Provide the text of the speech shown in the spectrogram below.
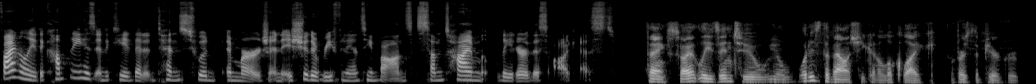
Finally, the company has indicated that it intends to emerge and issue the refinancing bonds sometime later this August. Thanks. So that leads into, you know, what is the balance sheet going to look like versus the peer group?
